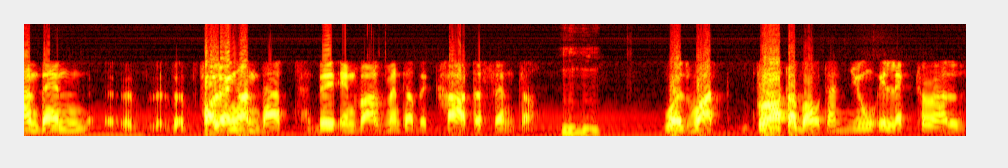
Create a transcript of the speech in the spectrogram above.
and then uh, following on that, the involvement of the Carter Center was what brought about a new electoral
